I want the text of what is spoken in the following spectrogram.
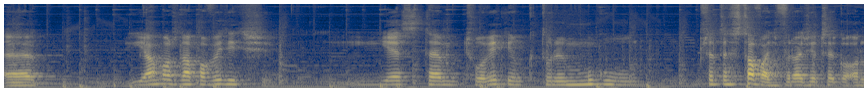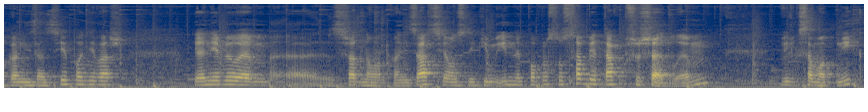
e, ja można powiedzieć, jestem człowiekiem, który mógł przetestować w razie czego organizację, ponieważ ja nie byłem e, z żadną organizacją, z nikim innym, po prostu sobie tak przyszedłem, wilk samotnik.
